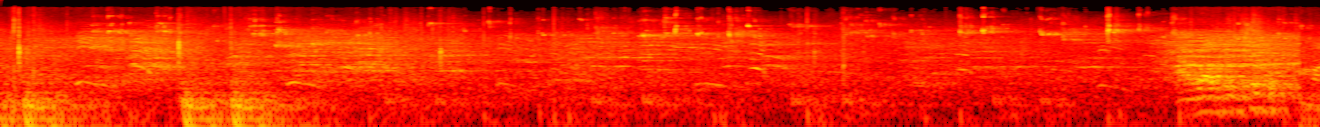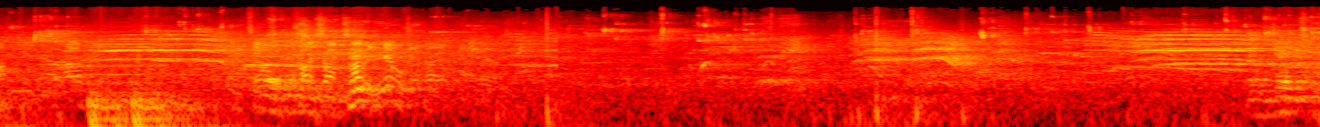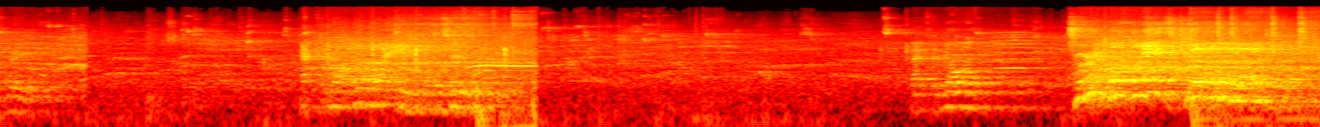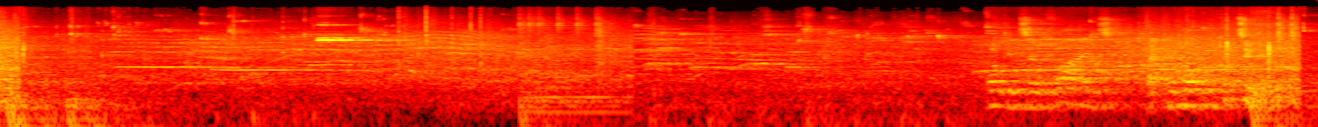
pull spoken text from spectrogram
Try, try throw it a little bit. James for. Back to one all to Wilkinson back to Norman for two.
